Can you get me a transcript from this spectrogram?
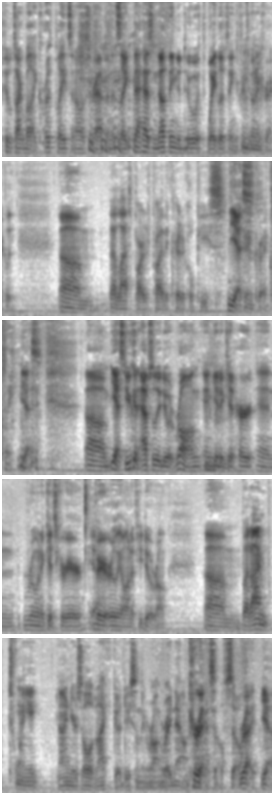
people talk about like growth plates and all this crap, and it's like that has nothing to do with weightlifting if you're Mm-hmm. doing it correctly. Um, that last part is probably the critical piece Yes. doing correctly yes. Um, yes, you can absolutely do it wrong and get a kid hurt and ruin a kid's career Mm-hmm. Yeah. very early on if you do it wrong. Um, but i'm 28 nine years old and i could go do something wrong right now and Correct. myself so Right. yeah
